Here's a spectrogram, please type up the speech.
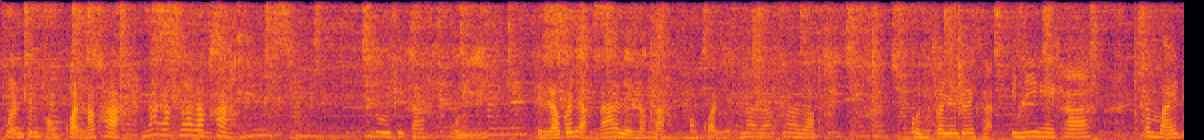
เหมือนเป็นของขวัญนะคะ น่ารักน่ารักค่ะ ดูสิคะอุ้ยเห็นแล้วก็อยากได้เลยนะคะ ของขวัญเนี่ยน่ารักน่ารัก คนก็เยอะด้วยค่ะ อันนี้ไงคะ สมัยเ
